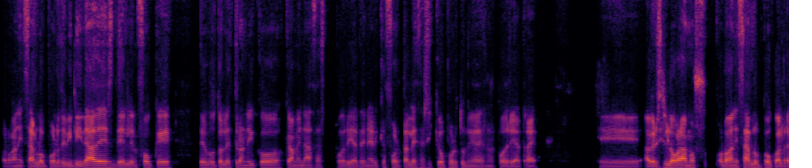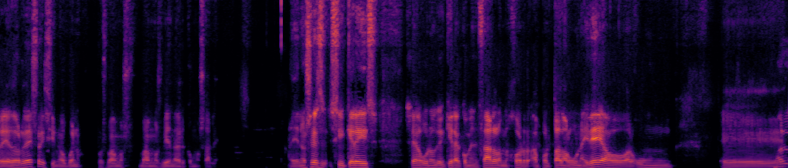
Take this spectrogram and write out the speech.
organizarlo por debilidades del enfoque del voto electrónico, qué amenazas podría tener, qué fortalezas y qué oportunidades nos podría traer. A ver si logramos organizarlo un poco alrededor de eso y si no, bueno, pues vamos, vamos viendo a ver cómo sale. Eh, no sé si queréis, si hay alguno que quiera comenzar, a lo mejor aportando alguna idea o algún eh, Igual,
